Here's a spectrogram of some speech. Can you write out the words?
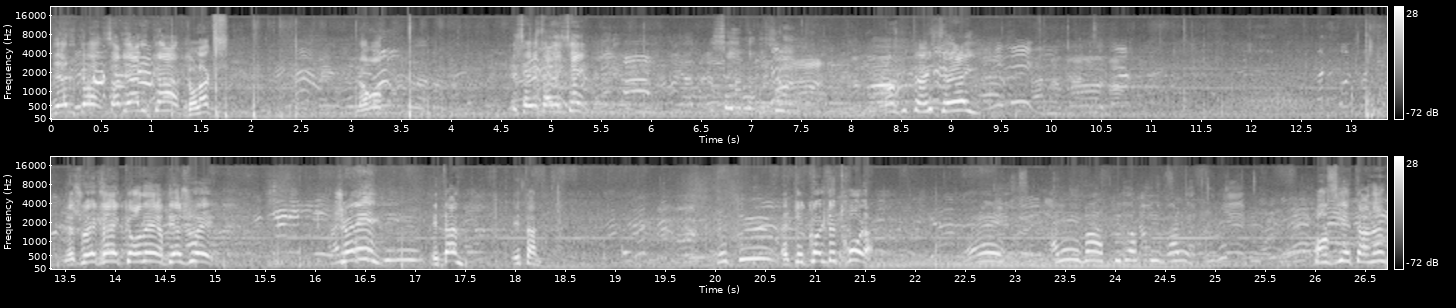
vient Lucas, ça vient Lucas Dans l'axe. Laurent Essaye, Ethan, essaye Essaye, Ethan, essaye Oh putain, essaye Bien joué Greg, corner, bien joué Johnny Ethan, Ethan Dessus. Elle te colle de trop là Ouais. Allez, va, tu dois suivre. Allez. Pense-y Ethan, hein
